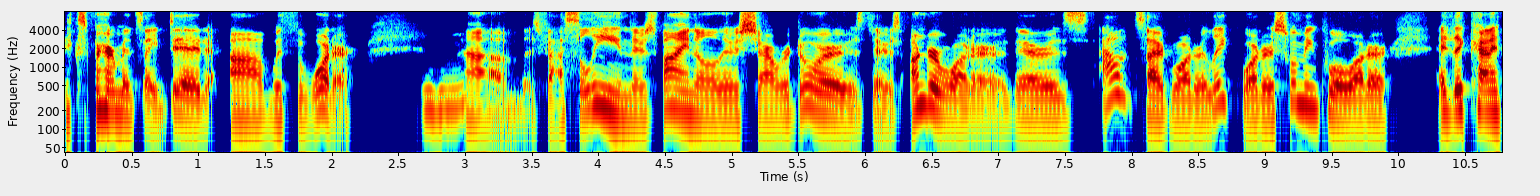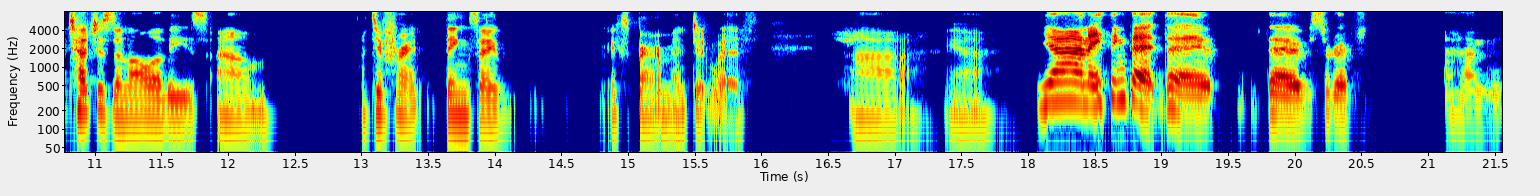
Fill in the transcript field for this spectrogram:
experiments I did uh, with the water. Mhm. Um, there's Vaseline, there's vinyl, there's shower doors, there's underwater, there's outside water, lake water, swimming pool water. It, it kind of touches on all of these um, different things I experimented with. Uh, yeah. Yeah, and I think that the the sort of um,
